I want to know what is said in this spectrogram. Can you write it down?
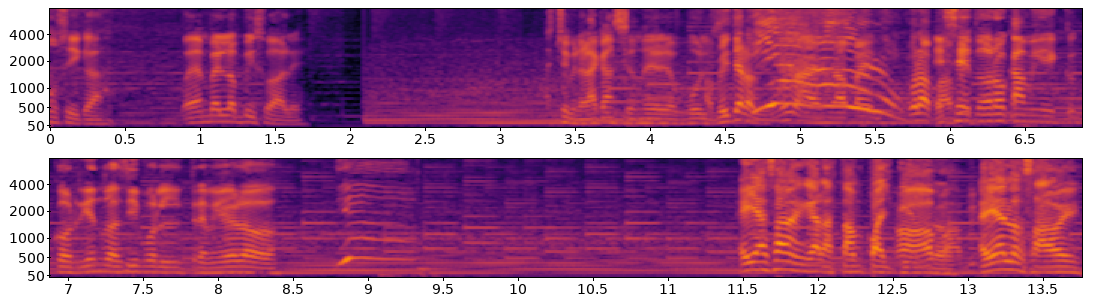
música. Pueden ver los visuales. Hacho, mira la canción de los Bulls. Papi, te lo digo, la- la película, papi. Ese toro corriendo así por el entre medio de los... Ellas saben que la están partiendo. Ah, papi. Ellas lo saben.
